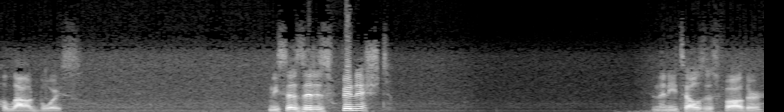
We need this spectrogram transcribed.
a loud voice. And he says, It is finished. And then he tells his father,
